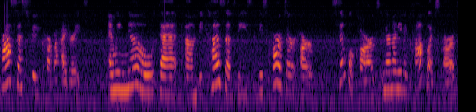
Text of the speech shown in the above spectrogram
processed food carbohydrates, and we know that um, because of these these carbs are, are simple carbs and they're not even complex carbs,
